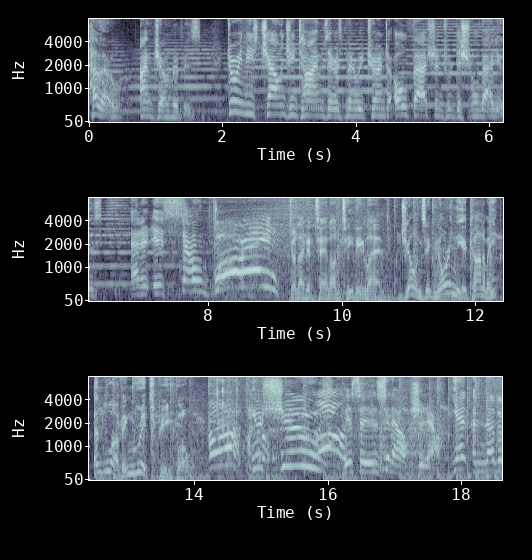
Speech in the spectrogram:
Hello, I'm Joan Rivers. During these challenging times, there has been a return to old fashioned traditional values. And it is so boring! Tonight at 10 on TV Land, Joan's ignoring the economy and loving rich people. Oh, your shoes! This is Chanel. Chanel. Yet another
